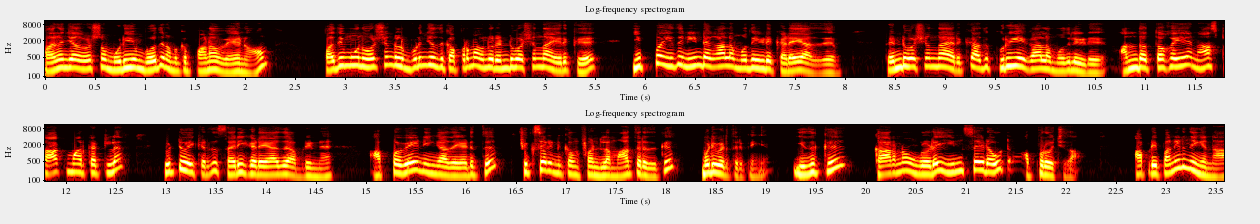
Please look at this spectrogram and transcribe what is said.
பதினஞ்சாவது வருஷம் முடியும் போது நமக்கு பணம் வேணும். பதிமூணு வருஷங்கள் முடிஞ்சதுக்கு அப்புறமா இன்னும் ரெண்டு வருஷம் தான் இருக்குது இப்போ இது நீண்ட கால முதலீடு கிடையாது. ரெண்டு வருஷம் தான் அது குறுகிய கால முதலீடு. அந்த தொகையை நான் ஸ்டாக் மார்க்கெட்டில் விட்டு வைக்கிறது சரி கிடையாது அப்படின்னு அப்போவே நீங்கள் அதை எடுத்து ஃபிக்ஸட் இன்கம் ஃபண்டில் மாற்றுறதுக்கு முடிவெடுத்திருப்பீங்க. இதுக்கு காரணம் உங்களுடைய இன்சைட் அவுட் அப்ரோச் தான். அப்படி பண்ணியிருந்தீங்கன்னா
